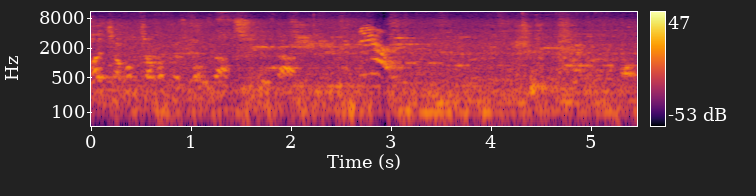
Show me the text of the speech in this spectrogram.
Al çabuk çabuk. Hızlı da. Baba,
